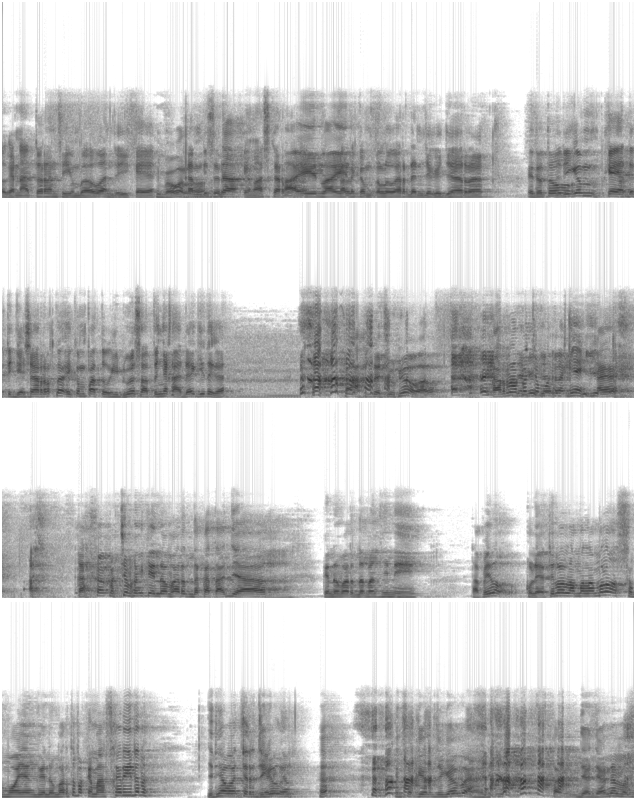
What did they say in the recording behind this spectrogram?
bukan aturan sih himbauan sih kayak Himbauan kan Nggak, pakai masker lain, lain. kalau kamu keluar dan jaga jarak. Itu tuh jadi kan kayak ada tiga syarat tuh ikam patuhi dua satunya kada gitu kan? Ada juga wal karena aku cuma eh, karena aku cuma ke Indomaret dekat aja. Ah. ke Indomaret depan sini tapi lo kuliah lo lama-lama lo semua yang ke Indomaret tuh pakai masker gitu nah jadi khawatir juga Hah? insecure juga gue jangan-jangan emang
